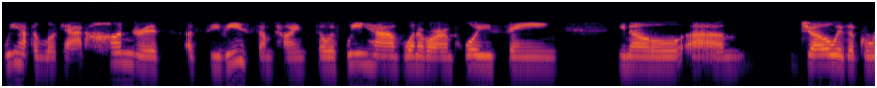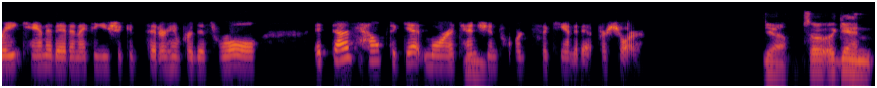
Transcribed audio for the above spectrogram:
we have to look at hundreds of CVs sometimes. So if we have one of our employees saying, you know, um, Joe is a great candidate and I think you should consider him for this role, it does help to get more hmm. attention mm. towards the candidate for sure. Yeah. So again,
